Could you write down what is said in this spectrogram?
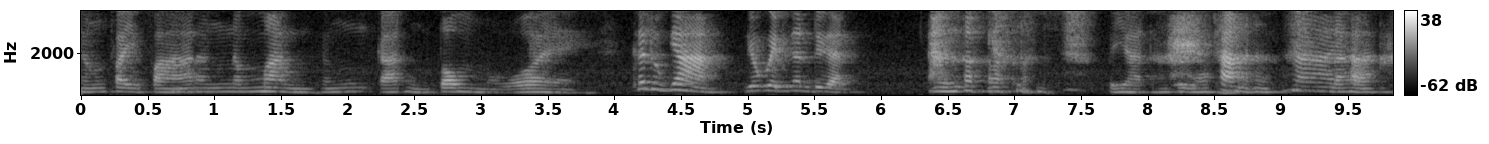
ทั้งไฟฟ้าทั้งน้ำมัน ทั้งก๊าซหุงต้มโอ้ยขึ้นทุกอย่างยกเว้นเงินเดือนเงิน ประหยัดนะประหยัดค่ะใช่นะคะค่ะ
